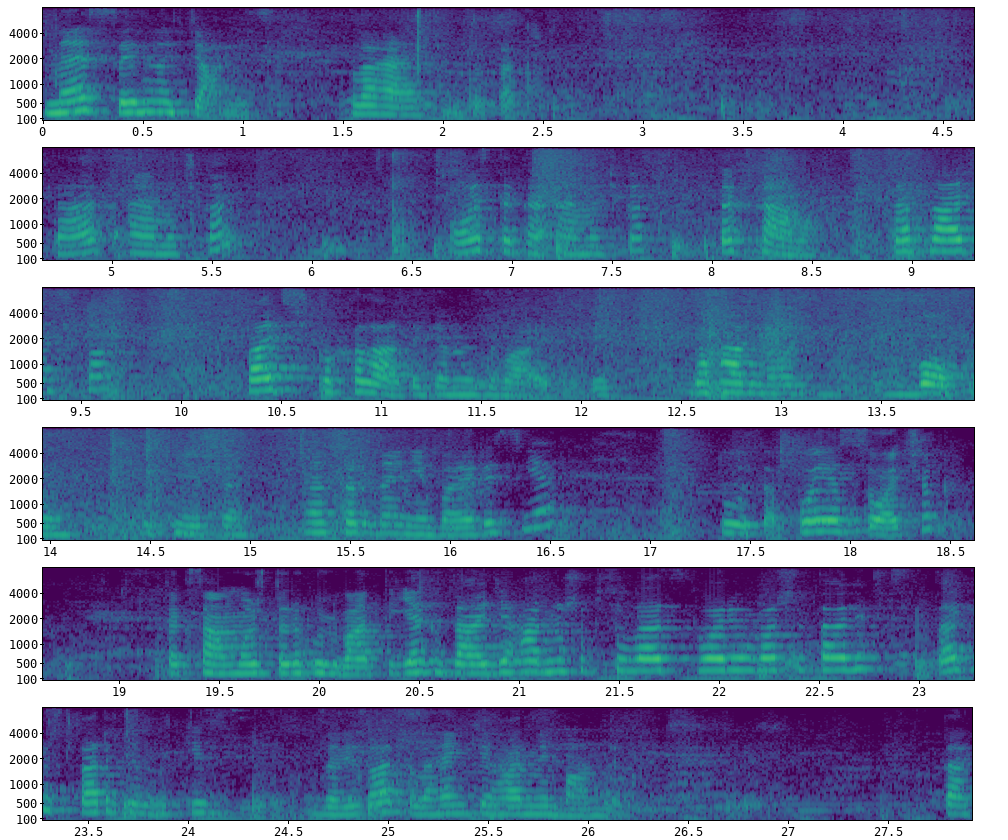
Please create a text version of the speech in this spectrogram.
Не сильно тягнеться. Легесенько так. Так, емочка. Ось така емочка. Так само. Це платічко. Платічко халат, як я називаю таке. Багато ось збоку, точніше, на середині виріз є. Тут поясочок. Так само можете регулювати як ззаді гарно, щоб силует створював ваші талії, так і спереді якийсь зав'язати легенький гарний бандик. Так,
